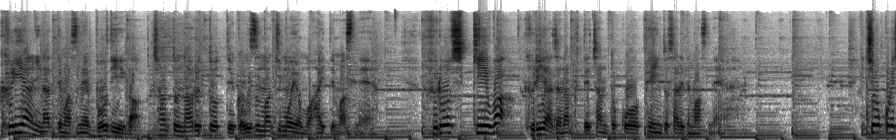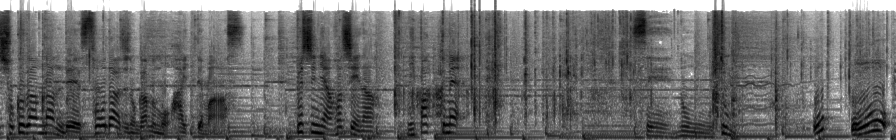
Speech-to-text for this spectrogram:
クリアになってますね、ボディが。ちゃんとナルトっていうか渦巻き模様も入ってますね。風呂敷はクリアじゃなくてちゃんとこうペイントされてますね。一応これ食玩なんでソーダ味のガムも入ってます。ブシニャン欲しいな。2パック目。せーの、ドンおおコ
